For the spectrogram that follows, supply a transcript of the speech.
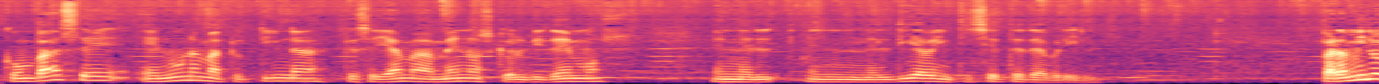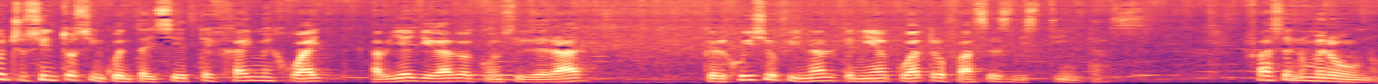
con base en una matutina que se llama A menos que olvidemos en el, en el día 27 de abril. Para 1857, Jaime White había llegado a considerar que el juicio final tenía cuatro fases distintas. Fase número uno,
